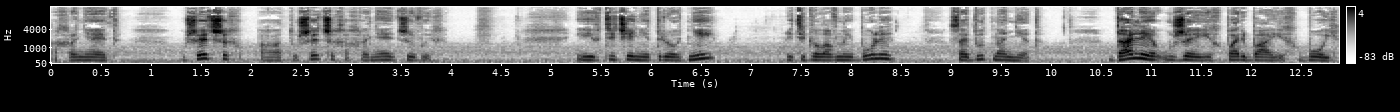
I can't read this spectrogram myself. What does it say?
охраняет ушедших, а от ушедших охраняет живых. И в течение трех дней эти головные боли сойдут на нет. Далее уже их борьба, их бой,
